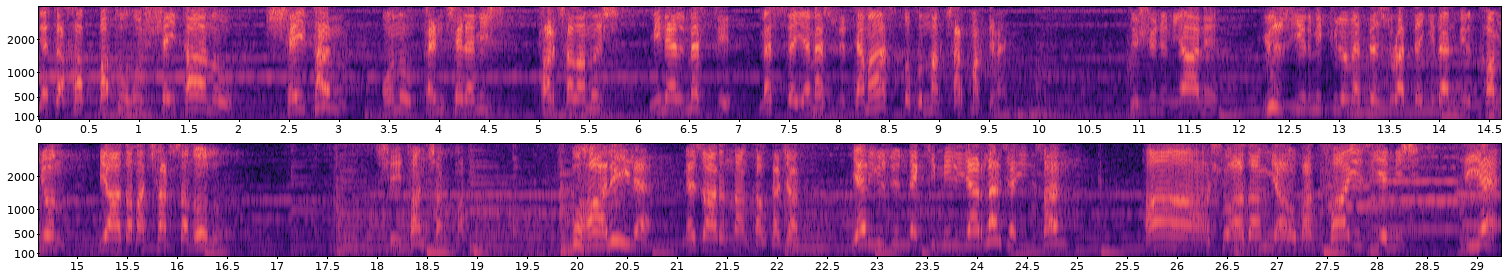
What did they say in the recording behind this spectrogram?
yetehabbatuhu şeytanu şeytan onu pençelemiş, parçalamış minel messi messe yemessü temas dokunmak, çarpmak demek. Düşünün yani 120 kilometre süratle giden bir kamyon bir adama çarpsa ne olur? Şeytan çarpmak. Bu haliyle mezarından kalkacak. Yeryüzündeki milyarlarca insan ha şu adam ya bak faiz yemiş diye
